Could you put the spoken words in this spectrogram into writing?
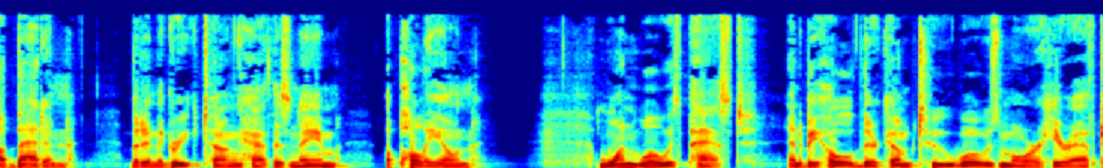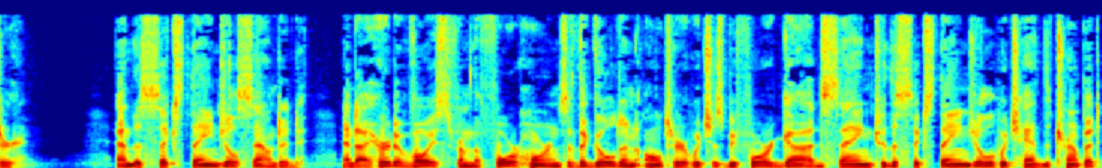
Abaddon, but in the Greek tongue hath his name Apollyon. One woe is past, and behold, there come two woes more hereafter. And the sixth angel sounded, and I heard a voice from the four horns of the golden altar which is before God, saying to the sixth angel which had the trumpet,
